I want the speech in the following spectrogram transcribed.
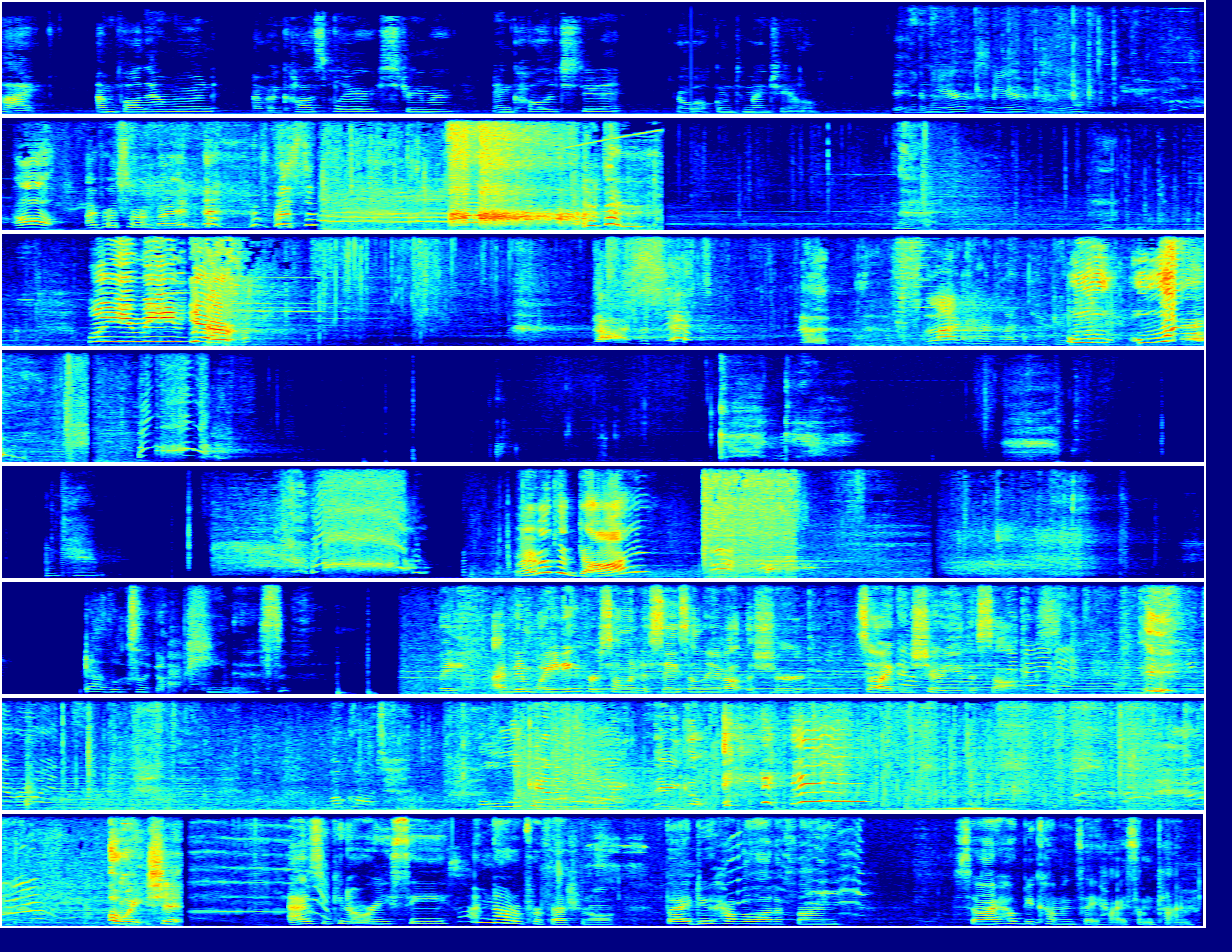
Hi, I'm Fall Down Moon. I'm a cosplayer, streamer, and college student. And welcome to my channel. I'm here, I'm here, I'm here. Oh, I pressed the wrong button. I pressed the What do you mean, Garrett? Oh shit! Like I'd let you get. Oh, what? Okay. Am I about to die? That looks like a penis. Wait, I've been waiting for someone to say something about the shirt so I can show you the socks. Oh god. Oh, look at him. Oh, wait, there you go. oh, wait, shit. As you can already see, I'm not a professional, but I do have a lot of fun. So I hope you come and say hi sometime.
